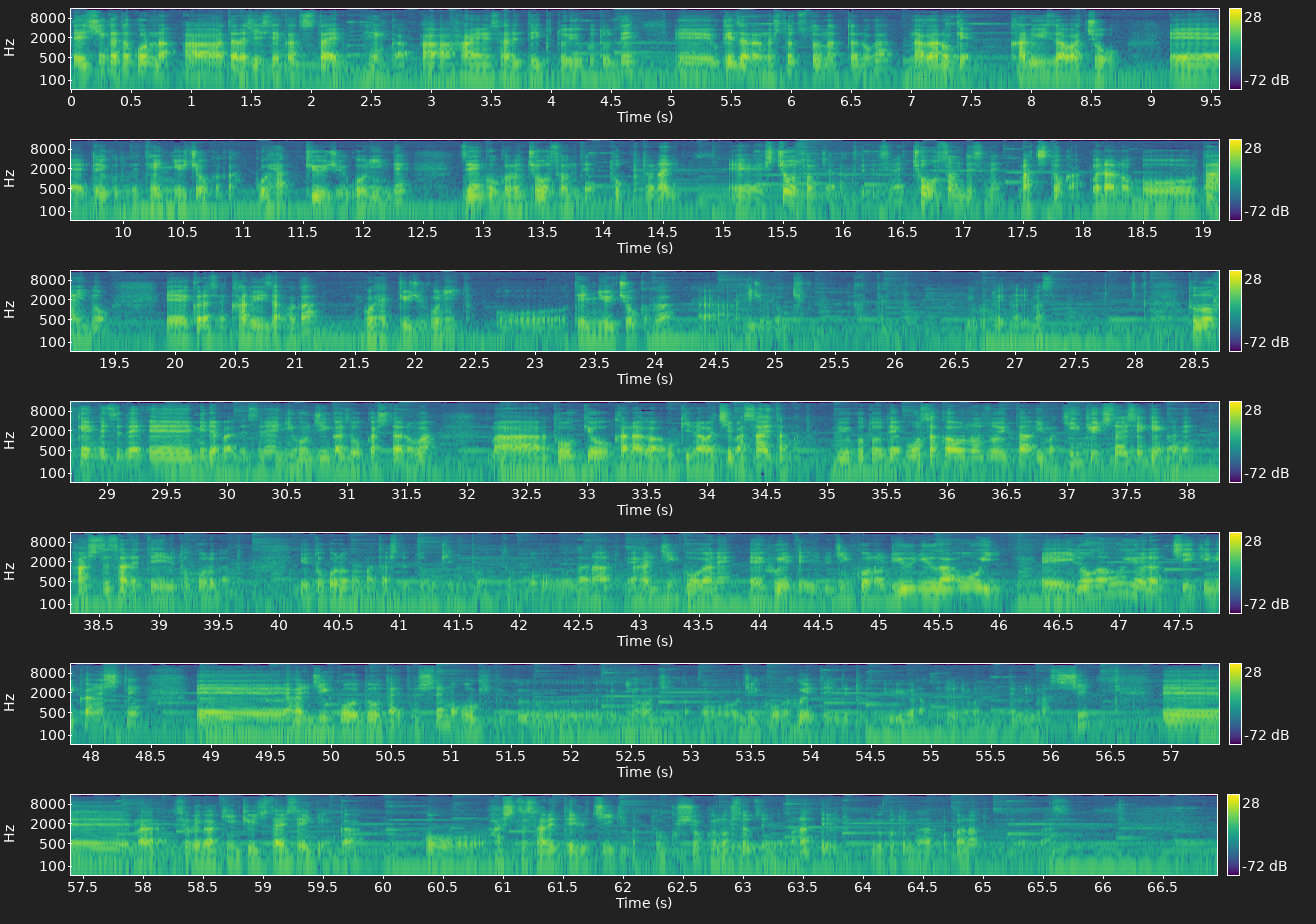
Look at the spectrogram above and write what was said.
え新型コロナ新しい生活スタイル変化反映されていくということで、え、受け皿の一つとなったのが長野県軽井沢町、えー、ということで転入超過が595人で全国の町村でトップとなりえー、市町村じゃなくてですね、町村ですね、町とか村の単位の、えー、クラスで軽井沢が595人と、転入超過が非常に大きくなったりということになります。都道府県別で、えー、見ればですね、日本人が増加したのは、まあ、東京、神奈川、沖縄、千葉、埼玉ということで、大阪を除いた今、緊急事態宣言がね、発出されているところだというところがまた一つ大きなポイントだなと。やはり人口がね、増えている、人口の流入が多い、移動が多いような地域に関して、やはり人口動態としても大きく日本人の人口が増えているというようなことにもなっておりますし、えーまあ、それが緊急事態宣言がこう発出されている地域の特色の一つにもなっているということになるのかなと思います。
